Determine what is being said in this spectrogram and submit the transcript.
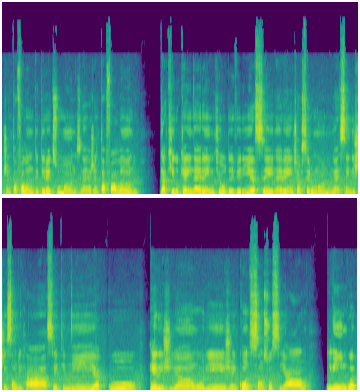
a gente está falando de direitos humanos, né, a gente está falando daquilo que é inerente ou deveria ser inerente ao ser humano, né, sem distinção de raça, etnia, cor, religião, origem, condição social, língua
